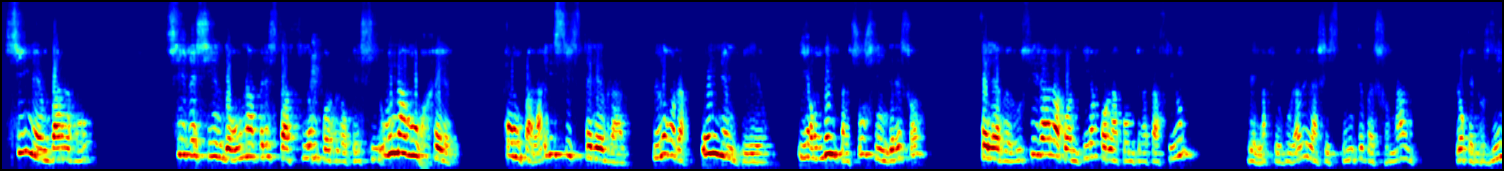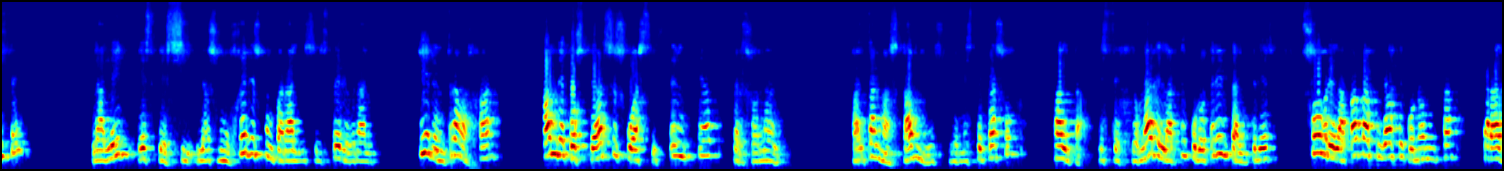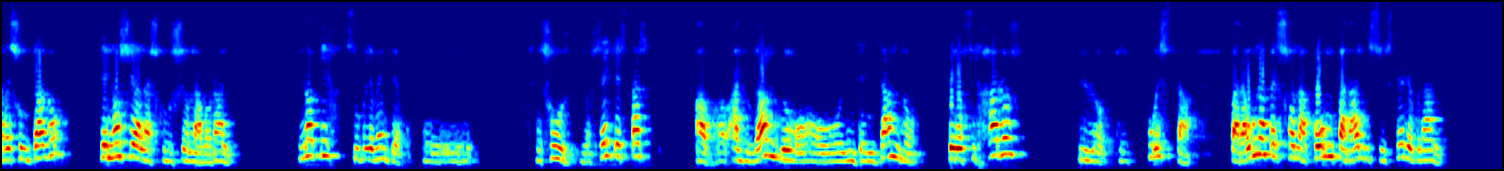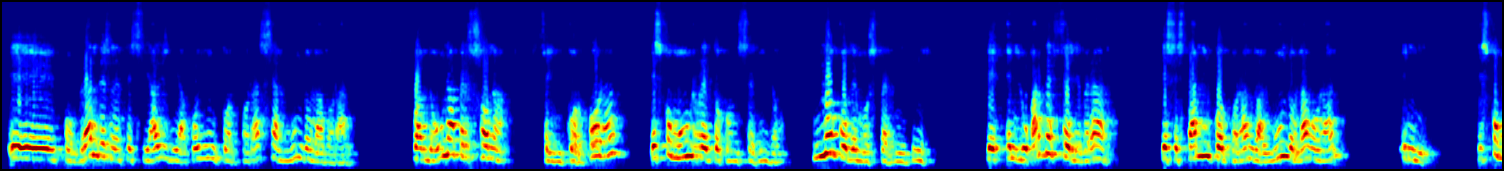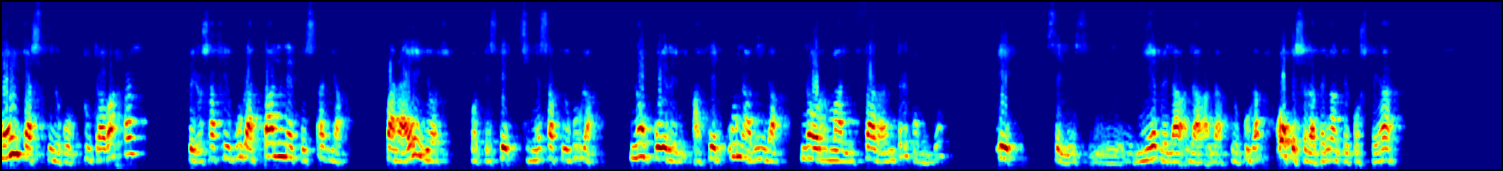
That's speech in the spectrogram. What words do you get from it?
Sin embargo, sigue siendo una prestación por lo que si una mujer con parálisis cerebral logra un empleo y aumenta sus ingresos, se le reducirá la cuantía por la contratación de la figura del asistente personal. Lo que nos dice la ley es que si las mujeres con parálisis cerebral quieren trabajar, han de costearse su asistencia personal. Faltan más cambios y en este caso falta excepcionar el artículo 33 sobre la capacidad económica para el resultado que no sea la exclusión laboral. Yo aquí simplemente, eh, Jesús, yo sé que estás ayudando o intentando, pero fijaros lo que cuesta para una persona con parálisis cerebral, eh, con grandes necesidades de apoyo, incorporarse al mundo laboral. Cuando una persona se incorpora, es como un reto conseguido. No podemos permitir que en lugar de celebrar que se están incorporando al mundo laboral, es como un castigo. Tú trabajas, pero esa figura tan necesaria para ellos, porque es que sin esa figura no pueden hacer una vida normalizada, entre comillas, eh, se les eh, niegue la, figura o que se la tengan que costear.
